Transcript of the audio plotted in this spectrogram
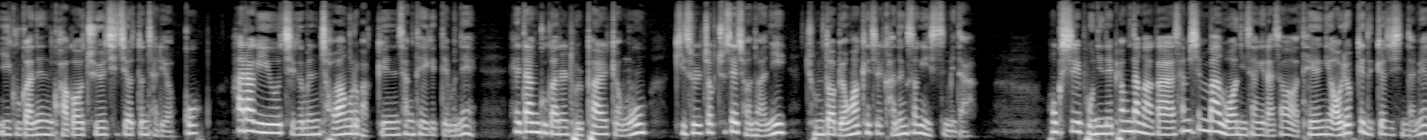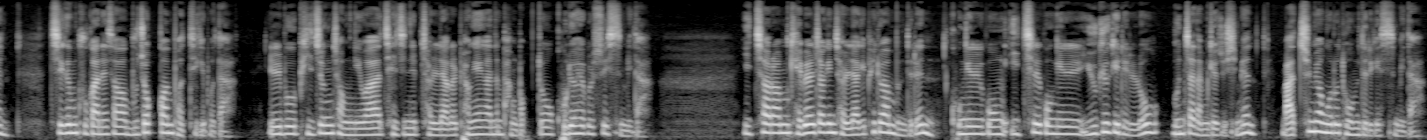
이 구간은 과거 주요 지지였던 자리였고 하락 이후 지금은 저항으로 바뀐 상태이기 때문에 해당 구간을 돌파할 경우 기술적 추세 전환이 좀 더 명확해질 가능성이 있습니다. 혹시 본인의 평당화가 30만 원 이상이라서 대응이 어렵게 느껴지신다면 지금 구간에서 무조건 버티기보다 일부 비중 정리와 재진입 전략을 병행하는 방법도 고려해 볼 수 있습니다. 이처럼 개별적인 전략이 필요한 분들은 010-2701-6611로 문자 남겨주시면 맞춤형으로 도움드리겠습니다.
